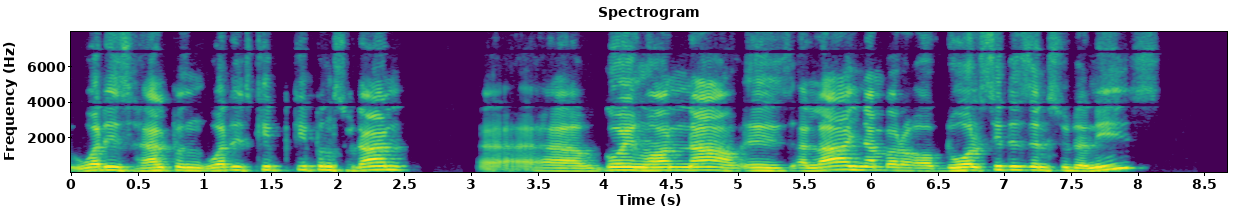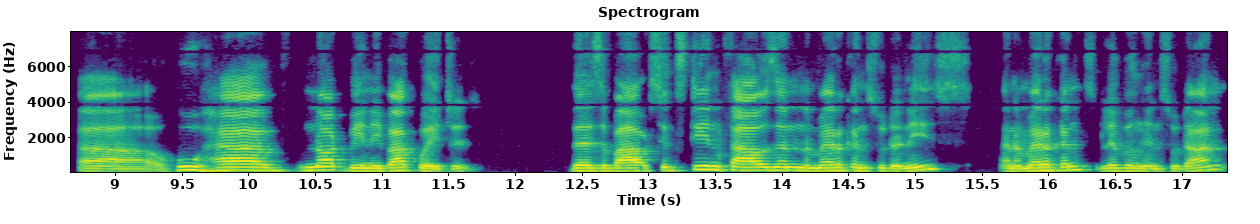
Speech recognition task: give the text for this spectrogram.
what is helping? What is keep, keeping Sudan going on now is a large number of dual citizen Sudanese who have not been evacuated there's about 16,000 American Sudanese and Americans living in Sudan,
